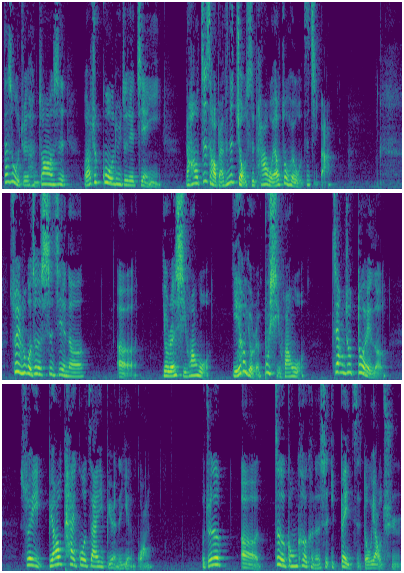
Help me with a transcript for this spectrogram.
但是我觉得很重要的是，我要去过滤这些建议，然后至少百分之九十趴我要做回我自己吧。所以如果这个世界呢，呃。有人喜欢我，也要有人不喜欢我，这样就对了。所以不要太过在意别人的眼光。我觉得，呃，这个功课可能是一辈子都要去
